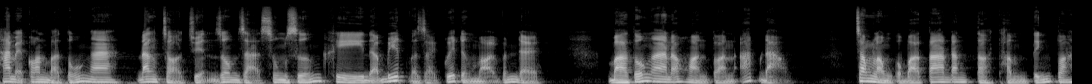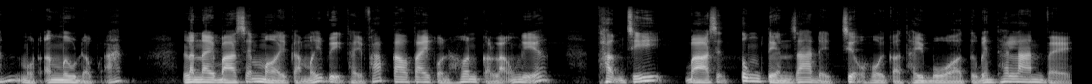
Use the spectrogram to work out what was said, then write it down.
Hai mẹ con bà Tố Nga đang trò chuyện rôm rả sung sướng khi đã biết và giải quyết được mọi vấn đề. Bà Tố Nga đã hoàn toàn áp đảo. Trong lòng của bà ta đang tờ thầm tính toán một âm mưu độc ác. Lần này bà sẽ mời cả mấy vị thầy Pháp cao tay còn hơn cả Lão Nghĩa. Thậm chí bà sẽ tung tiền ra để triệu hồi cả thầy bùa từ bên Thái Lan về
